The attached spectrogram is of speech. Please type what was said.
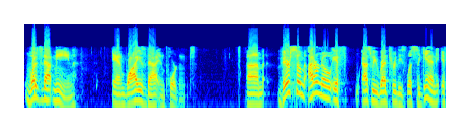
what does that mean, and why is that important? Um, there's some, I don't know if, as we read through these lists again, if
